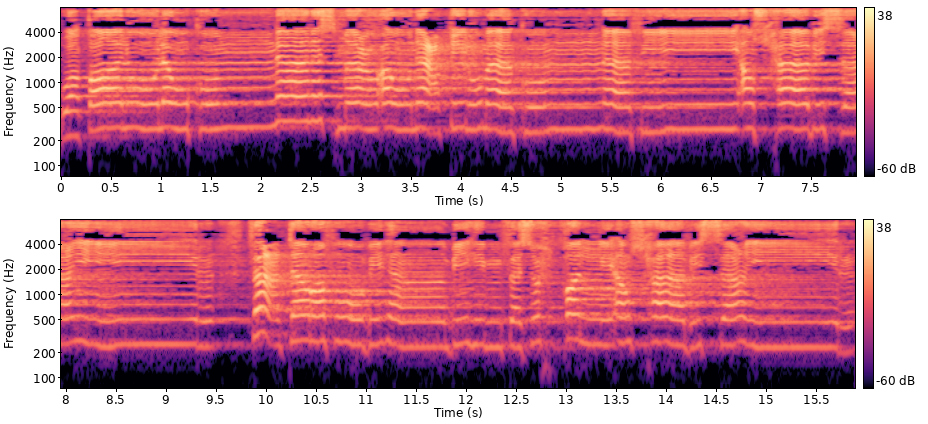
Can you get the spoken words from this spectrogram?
وقالوا لو كنا نسمع أو نعقل ما كنا في أصحاب السعير. فاعترفوا بذنبهم فسحقا لأصحاب السعير.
